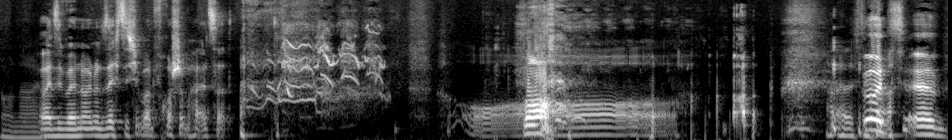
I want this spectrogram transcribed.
Oh nein. Weil sie bei 69 immer einen Frosch im Hals hat. oh. Boah. Gut. Ähm.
